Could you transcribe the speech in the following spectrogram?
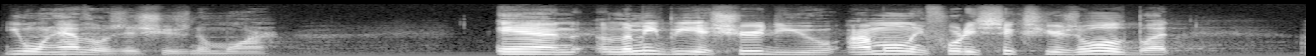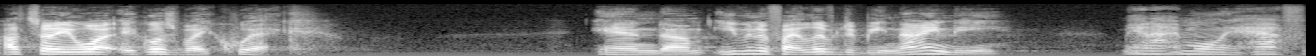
you won't have those issues no more. And let me be assured to you, I'm only 46 years old, but I'll tell you what, it goes by quick. And um, even if I live to be 90, man, I'm only half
